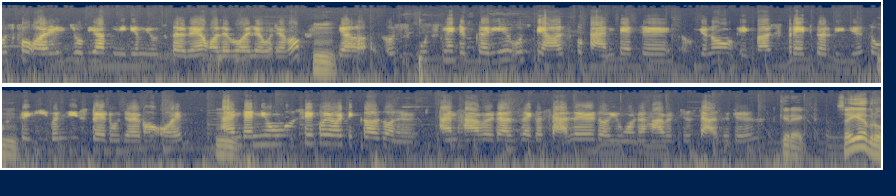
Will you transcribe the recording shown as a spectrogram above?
उसको ऑयल जो भी आप मीडियम यूज़ कर रहे हैं ऑलिव ऑयल या वट या उस उसमें डिप करिए उस प्याज को पैन पे ऐसे यू नो एक बार स्प्रेड कर दीजिए तो hmm. उससे इवनली स्प्रेड हो जाएगा ऑयल एंड देन यू सेक your tikkas on it and have it as like a salad और you want to have it just as it is correct सही है ब्रो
